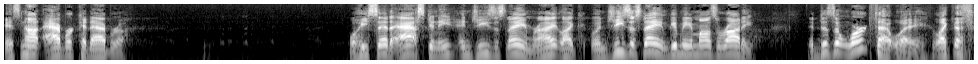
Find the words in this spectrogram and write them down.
It's not abracadabra. Well, he said, ask in, in Jesus' name, right? Like, in Jesus' name, give me a Maserati. It doesn't work that way. Like, that's.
